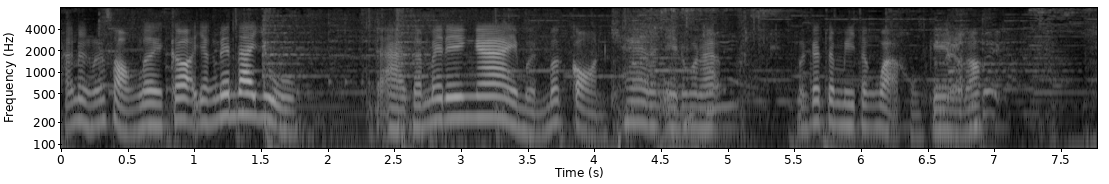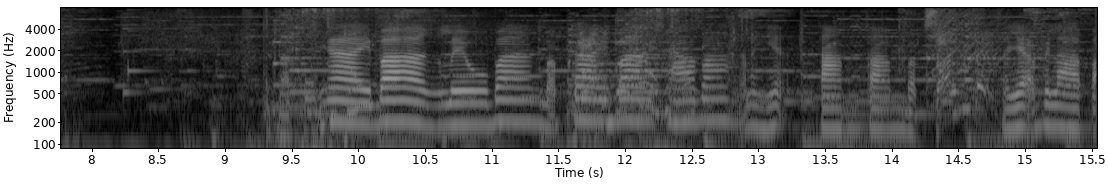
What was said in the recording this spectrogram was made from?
ทั้งหนึ่งทั้งสองเลยก็ยังเล่นได้อยู่ แต่อาจจะไม่ได้ง่ายเหมือนเมื่อก่อนแค่นั้นเองนะมันก็จะมีจังหวะของเกมเนาะ ง่ายบ้าง เร็วบ้าง แบบใกล้บ้าง ช้าบ้าง อะไรเงี้ย ตามตามแบบระยะเวลาไป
